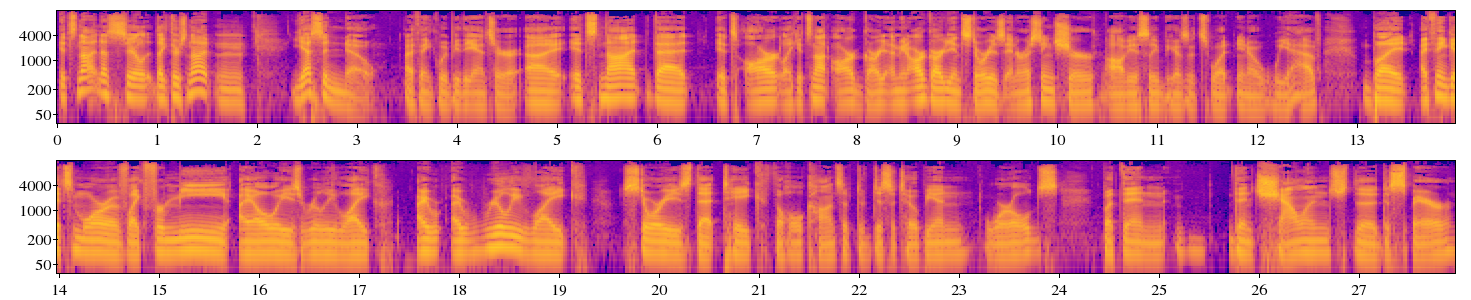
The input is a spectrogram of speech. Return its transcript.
it's not necessarily like there's not mm, yes and no. I think would be the answer. Uh, it's not that it's our like it's not our guardian. I mean, our guardian story is interesting, sure, obviously because it's what you know we have. But I think it's more of like for me, I always really like I I really like stories that take the whole concept of dystopian worlds but then then challenge the despair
